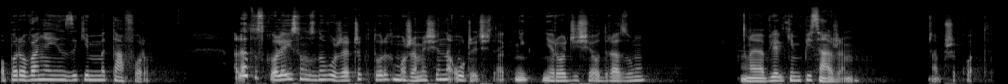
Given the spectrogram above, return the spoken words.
operowania językiem metafor. Ale to z kolei są znowu rzeczy, których możemy się nauczyć. Tak? Nikt nie rodzi się od razu e, wielkim pisarzem, na przykład.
